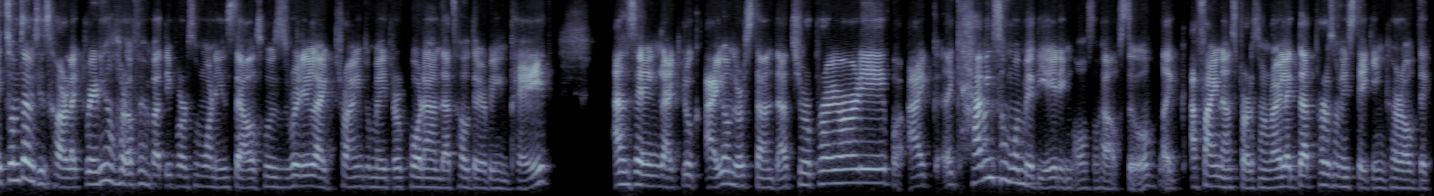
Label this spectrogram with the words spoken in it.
it sometimes is hard, like creating a lot of empathy for someone in sales who's really like trying to make their quota and that's how they're being paid. And saying like, look, I understand that's your priority, but I like having someone mediating also helps too, like a finance person, right? Like that person is taking care of the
